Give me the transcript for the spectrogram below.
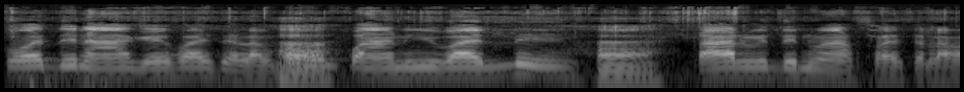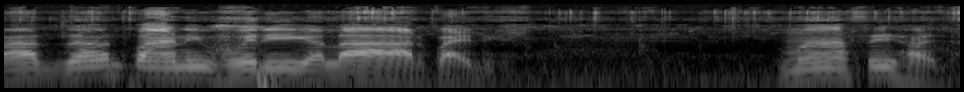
কয়দিন আগে পাইছিলাম হ্যাঁ। যখন পানি বাড়লি হ্যাঁ। তার দিন মাছ পাইছিলাম আর যখন পানি ভরি গেল আর পাইনি। মাছই হয় না।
